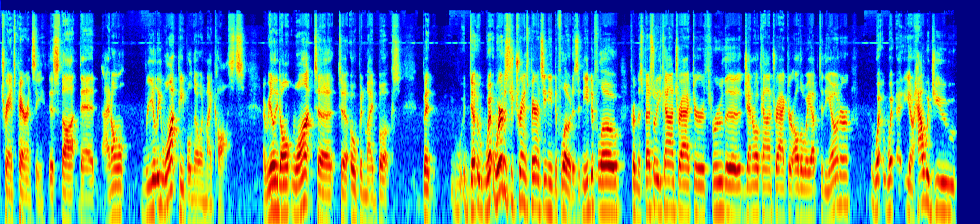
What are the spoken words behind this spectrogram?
transparency. This thought that I don't really want people knowing my costs. I really don't want to to open my books. But where does the transparency need to flow? Does it need to flow from the specialty contractor through the general contractor all the way up to the owner? What, what, you know, how would you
